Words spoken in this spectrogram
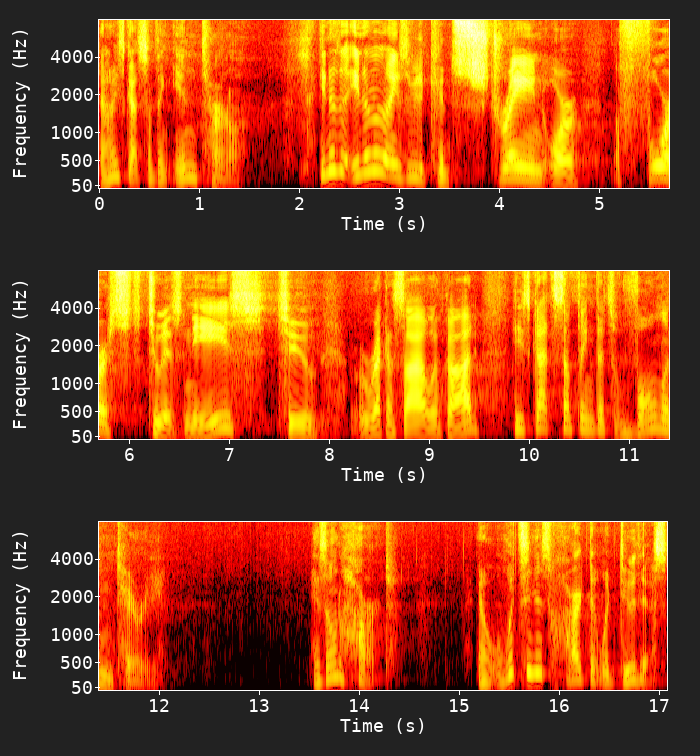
Now he's got something internal. He he doesn't needs to be constrained or forced to his knees to reconcile with God. He's got something that's voluntary his own heart. Now, what's in his heart that would do this?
